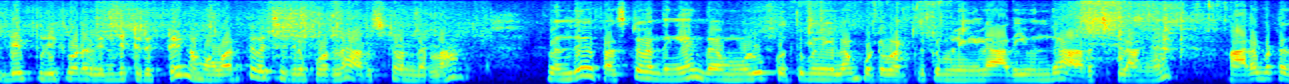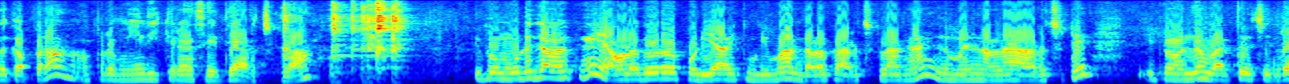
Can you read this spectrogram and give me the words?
இப்படியே புளிக்கூட வெந்துட்டு இருக்கு. நம்ம வறுத்து வச்சுக்கிற பொருளை அரைச்சிட்டு வந்துடலாம். வந்து ஃபஸ்ட்டு வந்துங்க இந்த முழு கொத்துமல்லியெல்லாம் போட்டு வறுத்துருக்கோம் இல்லைங்களா? அதை வந்து அரைச்சிக்கலாங்க. அரைப்பட்டதுக்கப்புறம் அப்புறம் மீதி கீரை சேர்த்து அரைச்சிக்கலாம். இப்போ முடிஞ்ச அளவுக்கு எவ்வளோ தூரம் பொடியாக அரைக்க முடியுமோ அந்த அளவுக்கு அரைச்சிக்கலாங்க. இந்த மாதிரி நல்லா அரைச்சிட்டு இப்போ வந்து வறுத்து வச்சுக்கிற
